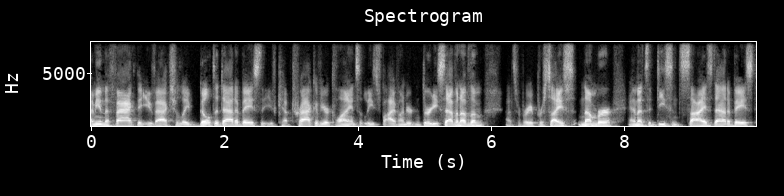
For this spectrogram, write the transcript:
I mean, the fact that you've actually built a database, that you've kept track of your clients, at least 537 of them, that's a very precise number. And that's a decent size database.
